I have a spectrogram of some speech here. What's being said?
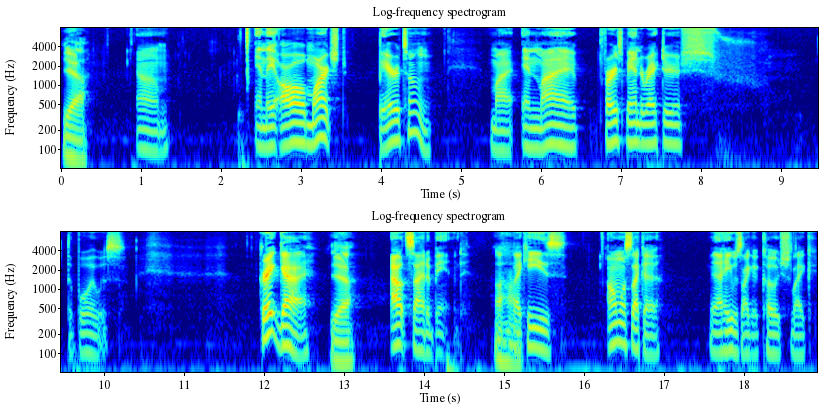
yeah, um and they all marched baritone my and my first band director the boy was great guy yeah, outside of band uh huh. like he's almost like a yeah, he was like a coach. Like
